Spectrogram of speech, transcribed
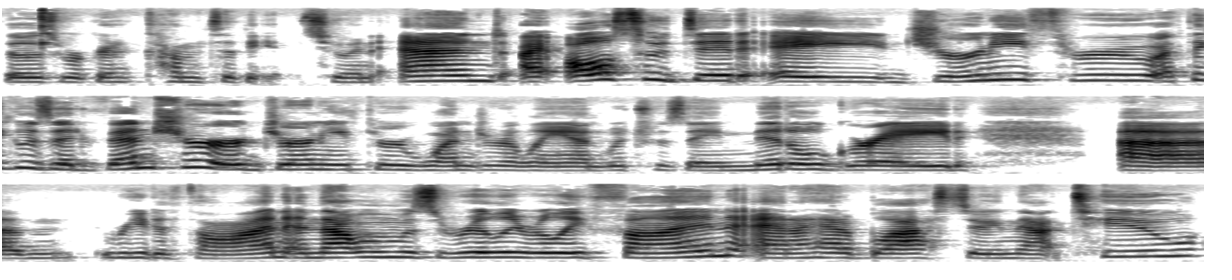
those were going to come to the to an end. I also did a journey through, I think it was Adventure or Journey Through Wonderland, which was a middle grade um, readathon, and that one was really, really fun, and I had a blast doing that too.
